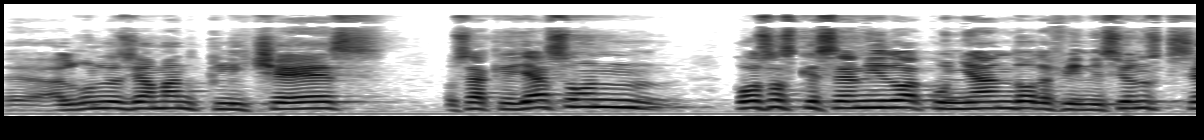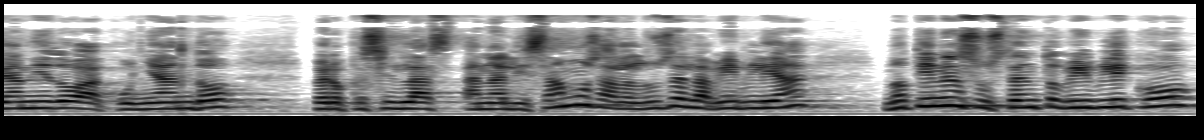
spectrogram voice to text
eh, algunos les llaman clichés, o sea que ya son cosas que se han ido acuñando, definiciones que se han ido acuñando, pero que si las analizamos a la luz de la Biblia, no tienen sustento bíblico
